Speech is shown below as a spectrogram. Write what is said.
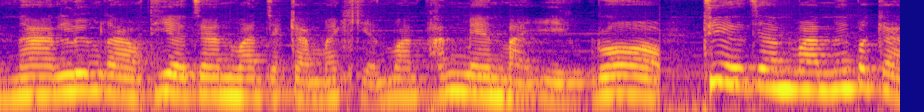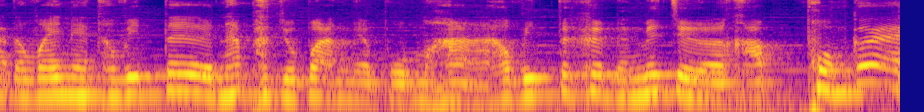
นนานเรื่องราวที่อาจารย์วันจะกลับมาเขียนวันพันแมนใหม่อีกรอบที่อาจารย์วันนั้นประกาศเอาไว้ในทวิตเตอร์นะปัจจุบันเนี่ยผมหาทวิตเตอร์นั้นไม่เจอครับ ผมก็แอ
